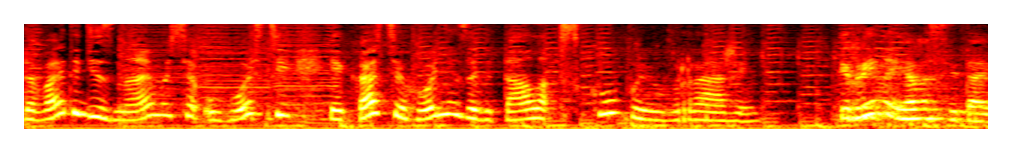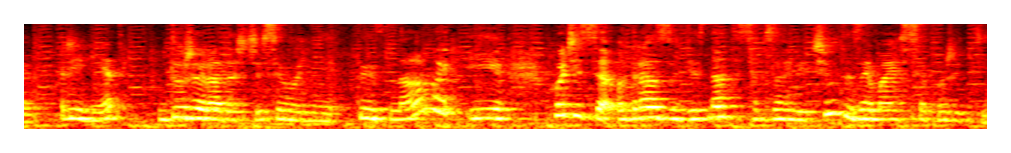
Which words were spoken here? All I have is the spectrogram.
давайте дізнаємося у гості, яка сьогодні завітала з купою вражень. Ірина, я вас вітаю. Привет. Дуже рада, що сьогодні ти з нами, і хочеться одразу дізнатися взагалі, чим ти займаєшся по житті.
